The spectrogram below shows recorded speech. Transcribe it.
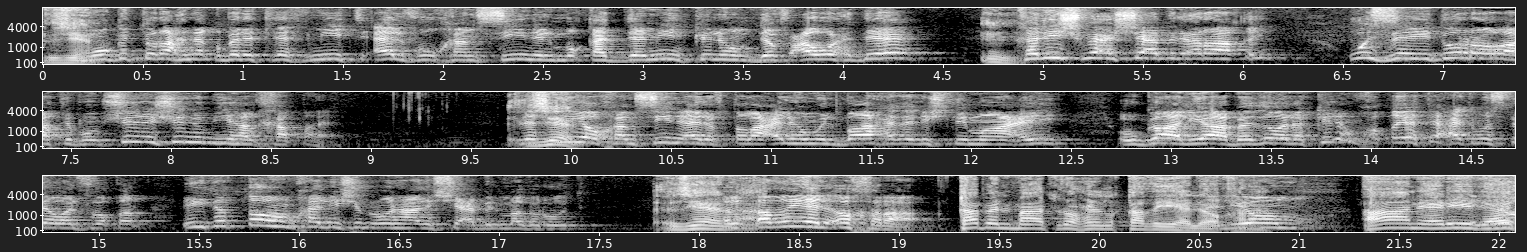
زين. مو قلتوا راح نقبل 300 ألف و50 المقدمين كلهم دفعة واحدة خليه يشبع الشعب العراقي؟ وتزيدون رواتبهم. شنو شنو بيها الخطأ؟ 350 ألف طلع لهم الباحث الاجتماعي وقال يا بذولا كلهم خطية تحت مستوى الفقر. يدطوهم خلي يشبعون هذا الشعب المقرود. زين. القضية الأخرى. قبل ما تروح للقضية الأخرى اليوم أنا أريد اليوم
